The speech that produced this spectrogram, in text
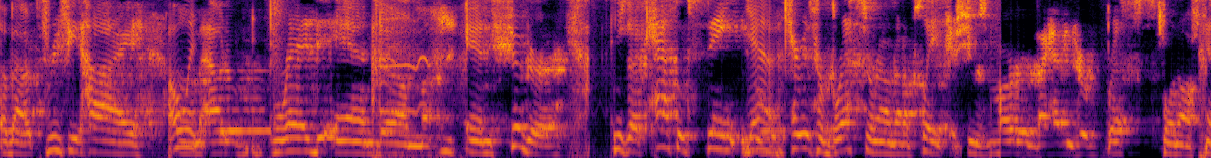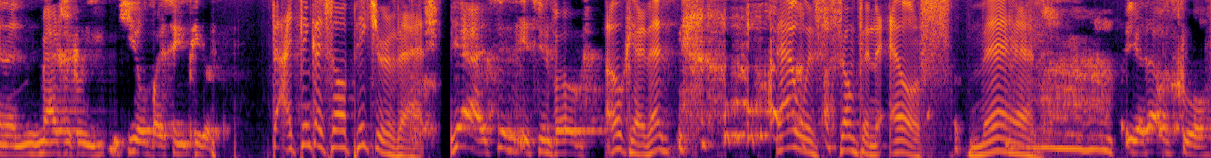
about three feet high Oh, um, out of bread and um, and sugar. Who's a Catholic saint Yeah. who carries her breasts around on a plate because she was martyred by having her breasts torn off and then magically healed by Saint Peter. I think I saw a picture of that. Yeah, it's in it's in vogue. Okay, that that was something else, man. Yeah, that was cool.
